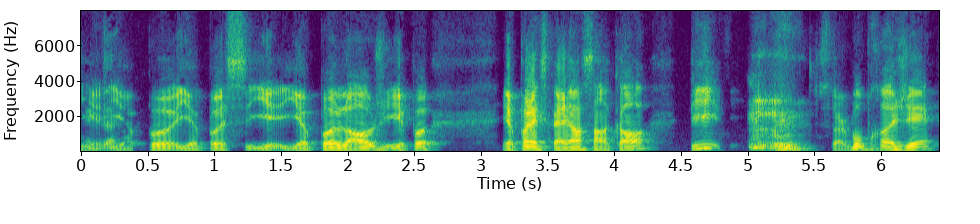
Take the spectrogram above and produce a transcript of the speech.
Il n'y a, pas, l'âge, il n'y a pas, l'expérience encore. Puis, c'est un beau projet.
